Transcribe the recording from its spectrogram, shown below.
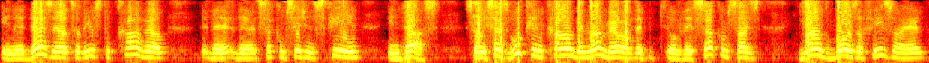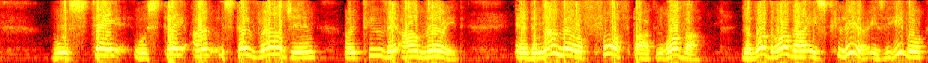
in the desert, so they used to cover the, the circumcision skin in dust. So he says, who can count the number of the, of the circumcised young boys of Israel who stay, who stay, un, stay virgin until they are married? And the number of fourth part, rova, the word rova is clear, is Hebrew,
